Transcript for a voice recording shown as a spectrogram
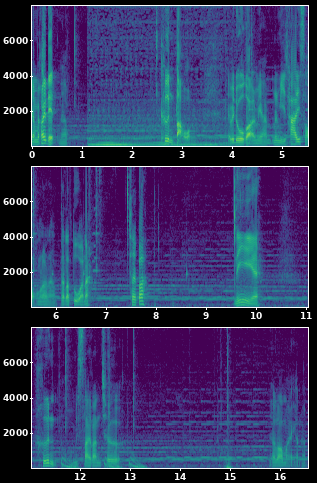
ยังไม่ค่อยเด็ดนะครับ ขึ้นเต่า เดี๋ยวไปดูก่อนมีครับ มันมีท่าที่สองแล้วนะครับ แต่ละตัวนะ ใช่ปะ นี่ไง ขึ้นมิสไซล์รันเชอร์เดี๋ยวรอใหม่กันครับ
